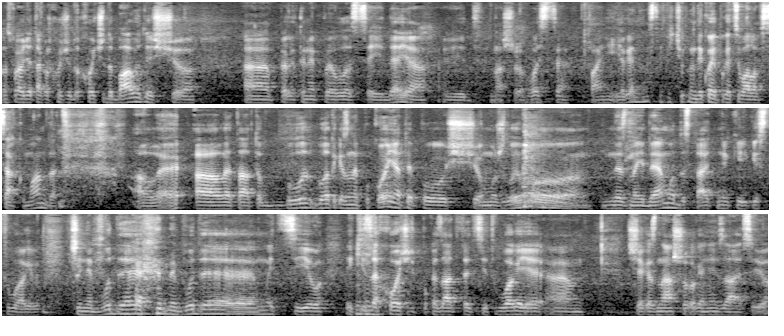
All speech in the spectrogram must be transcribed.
Насправді я також хочу хочу додати, що е, перед тим як появилася ця ідея від нашого гостя, пані Ірини Стефічук, над якою працювала вся команда. Але, але тато було, було таке занепокоєння, типу, що можливо не знайдемо достатню кількість творів, чи не буде, не буде митців, які захочуть показати ці твори. Е, через нашу організацію.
